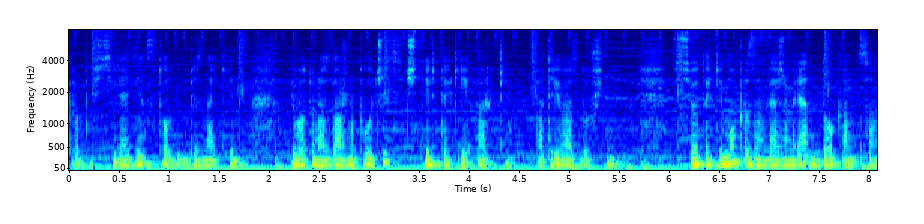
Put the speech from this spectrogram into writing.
пропустили один столбик без накида. И вот у нас должно получиться 4 такие арки, по 3 воздушные. Все таким образом вяжем ряд до конца.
